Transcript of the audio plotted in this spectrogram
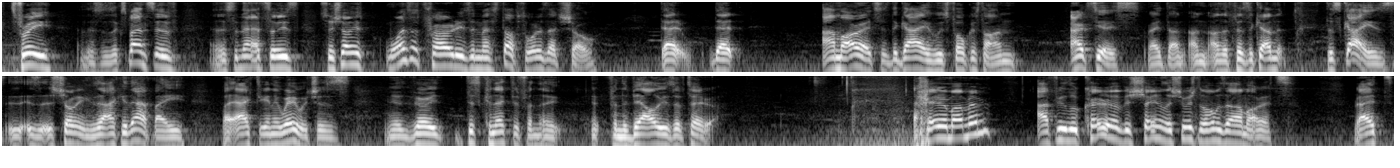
it's free, and this is expensive, and this and that. So he's so he's showing his once his priorities are messed up. So what does that show? That that Amaretz is the guy who's focused on right? On, on, on the physical. and This guy is, is is showing exactly that by by acting in a way which is you know very disconnected from the from the values of Torah. Right?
